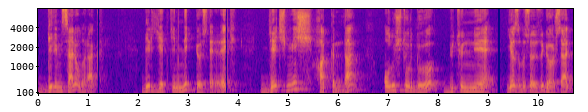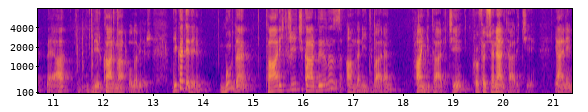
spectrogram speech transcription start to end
bilimsel olarak bir yetkinlik göstererek geçmiş hakkında oluşturduğu bütünlüğe yazılı, sözlü, görsel veya bir karma olabilir. Dikkat edelim. Burada tarihçiyi çıkardığınız andan itibaren hangi tarihçiyi? Profesyonel tarihçiyi. Yani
